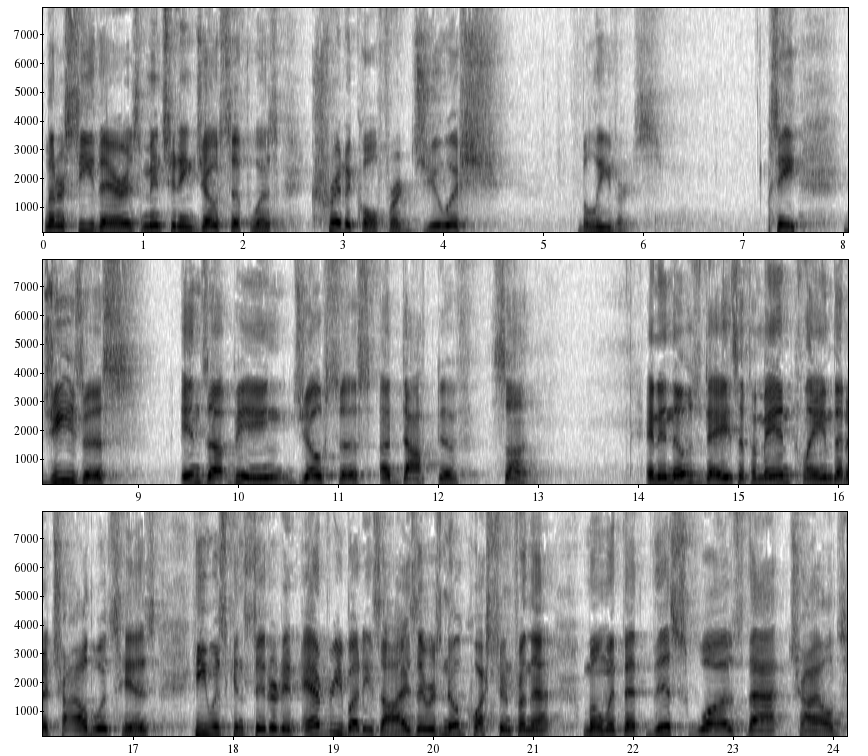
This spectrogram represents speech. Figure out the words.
Letter C there is mentioning Joseph was critical for Jewish believers. See, Jesus ends up being Joseph's adoptive son. And in those days, if a man claimed that a child was his, he was considered in everybody's eyes, there was no question from that moment that this was that child's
